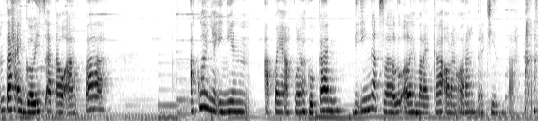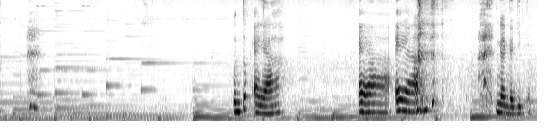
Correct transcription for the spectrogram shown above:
Entah egois atau apa, aku hanya ingin apa yang aku lakukan diingat selalu oleh mereka orang-orang tercinta. Untuk Ea, Ea, Ea, nggak nggak gitu.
